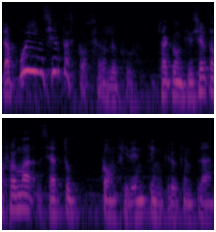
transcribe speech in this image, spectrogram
te apoye en ciertas cosas, loco. O sea, como que de cierta forma sea tu confidente en, creo que en plan...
